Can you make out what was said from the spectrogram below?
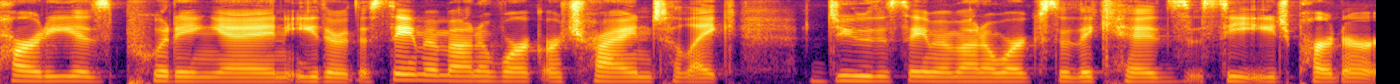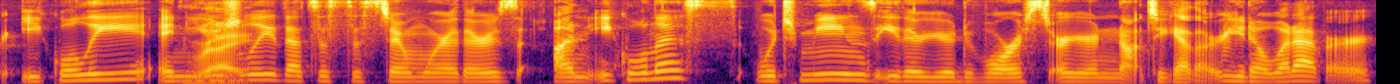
party is putting in either the same amount of work or trying to like do the same amount of work so the kids see each partner equally and Right. usually that's a system where there's unequalness which means either you're divorced or you're not together you know whatever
